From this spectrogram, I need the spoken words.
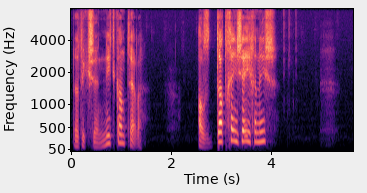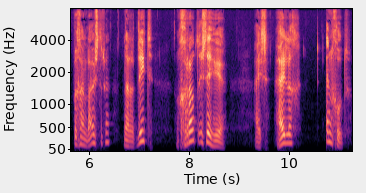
dat ik ze niet kan tellen. Als dat geen zegen is. We gaan luisteren naar het lied Groot is de Heer. Hij is heilig en goed.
